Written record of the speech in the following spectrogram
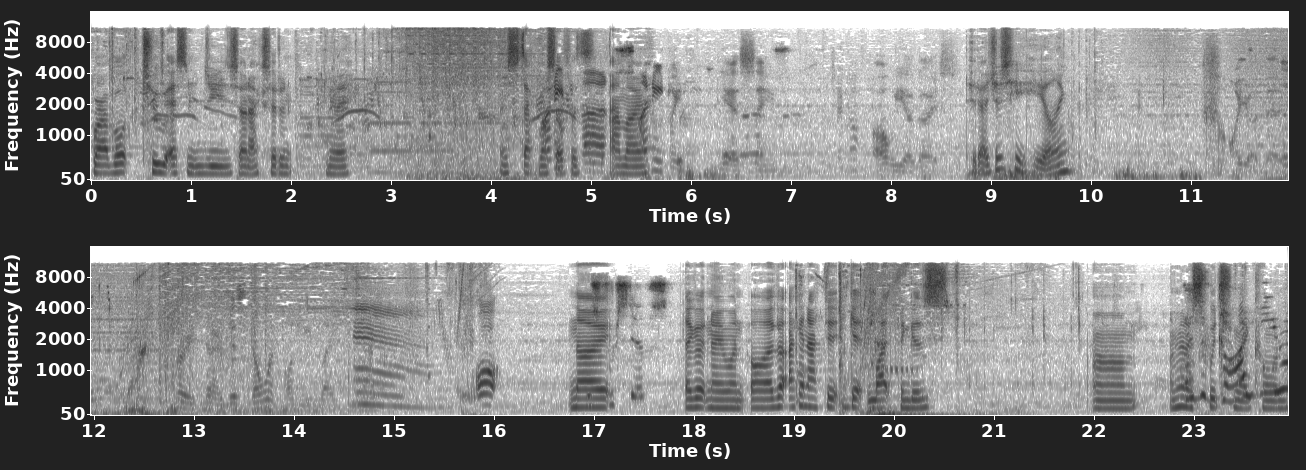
Bro, I bought two SMGs on accident. Anyway. And stacked myself with mats. ammo. I need Wait, yeah, same. Check how far we are, guys. Did I just hear healing? Oh, you're dead. Bro, no, there's no one on you, like. Oh, No. I got no one. Oh, I got. I can act it. Get light fingers. Um, I'm gonna There's a switch guy my corn. here.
